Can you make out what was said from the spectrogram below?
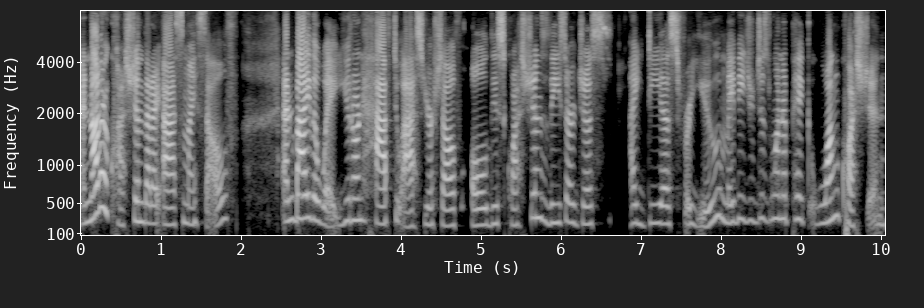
Another question that I ask myself and by the way, you don't have to ask yourself all these questions. These are just ideas for you. Maybe you just want to pick one question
